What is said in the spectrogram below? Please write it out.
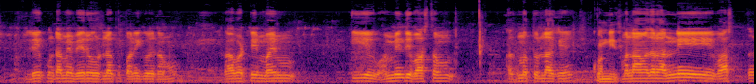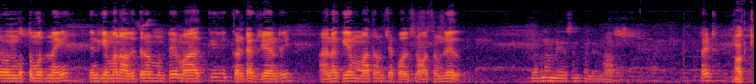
లేకుండా మేము వేరే ఊర్లకు పనికి పోయినాము. కాబట్టి మేము ఈ అమ్మింది వాస్తవం అజ్మతుల్లాకే కొన్ని. మళ్ళీ ఆమె దగ్గర అన్ని వాస్తవం మొత్తం ఉన్నాయి. దీనికి ఏమైనా అభిప్రాయం ఉంటే మాకి కాంటాక్ట్ చేయండి. ఆయనకి ఏం మాత్రం చెప్పవలసిన అవసరం లేదు. Right okay.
